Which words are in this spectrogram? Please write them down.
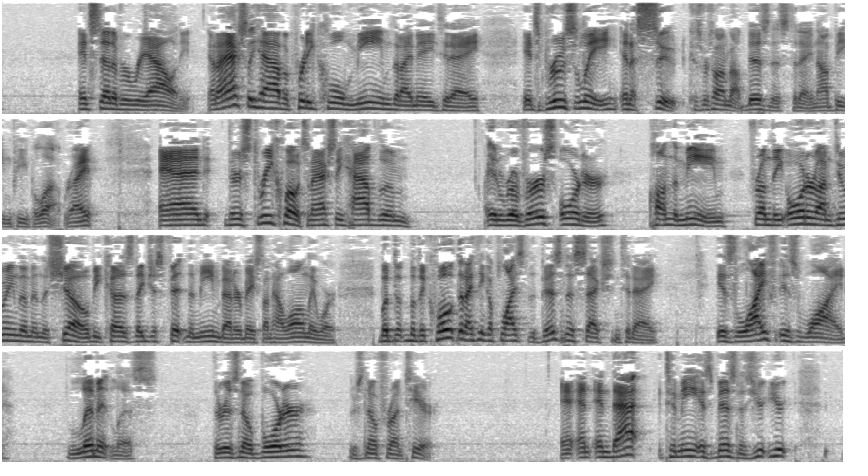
instead of a reality. And I actually have a pretty cool meme that I made today. It's Bruce Lee in a suit because we're talking about business today, not beating people up, right? And there's three quotes, and I actually have them in reverse order on the meme from the order I'm doing them in the show because they just fit in the meme better based on how long they were. But the, but the quote that I think applies to the business section today is life is wide, limitless. There is no border. There's no frontier. And, and, and that to me is business. You're, you're,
